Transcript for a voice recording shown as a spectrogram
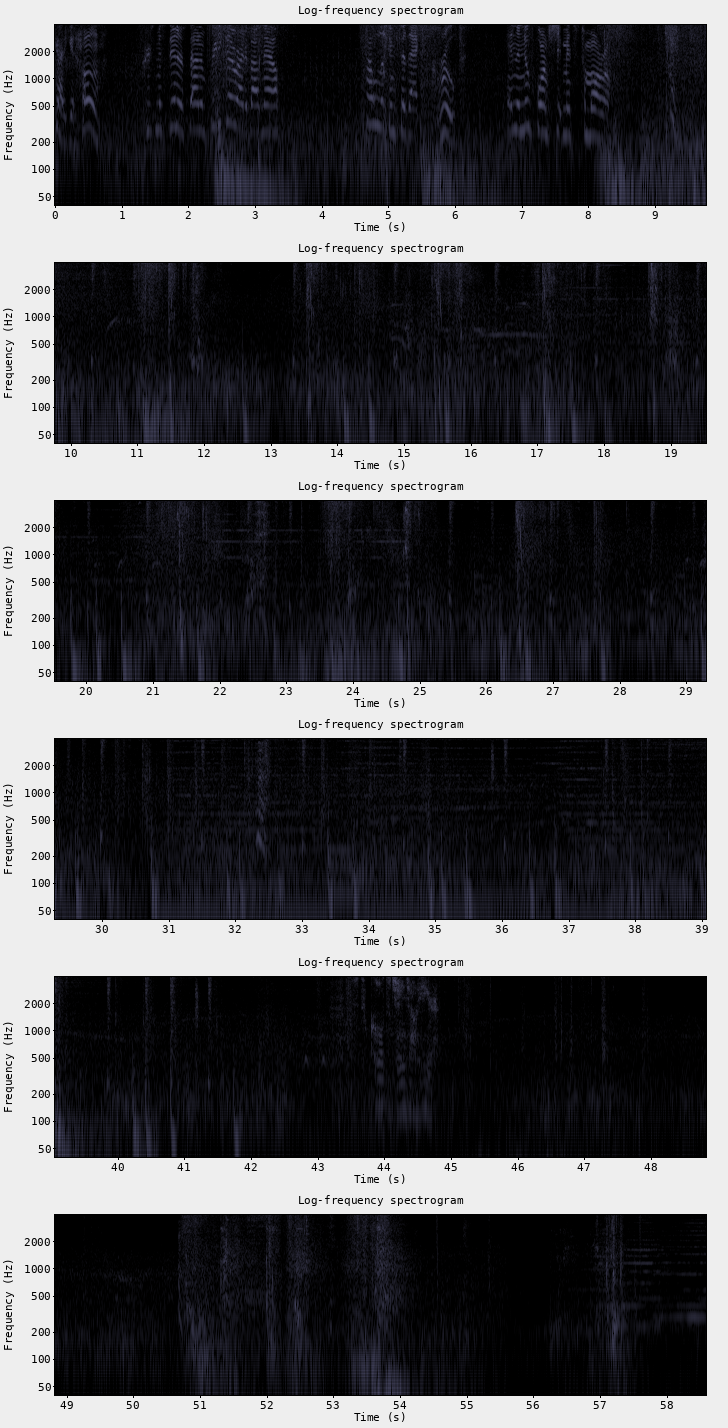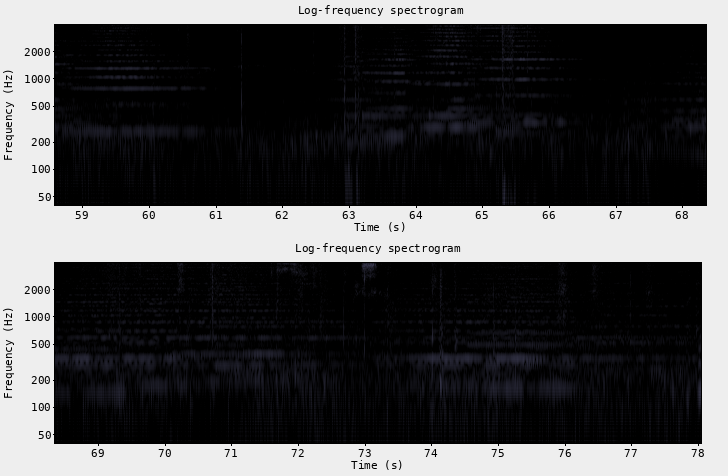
gotta get home. Christmas dinner's sounding pretty good right about now. I'll look into that group and the Nuform shipments tomorrow.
